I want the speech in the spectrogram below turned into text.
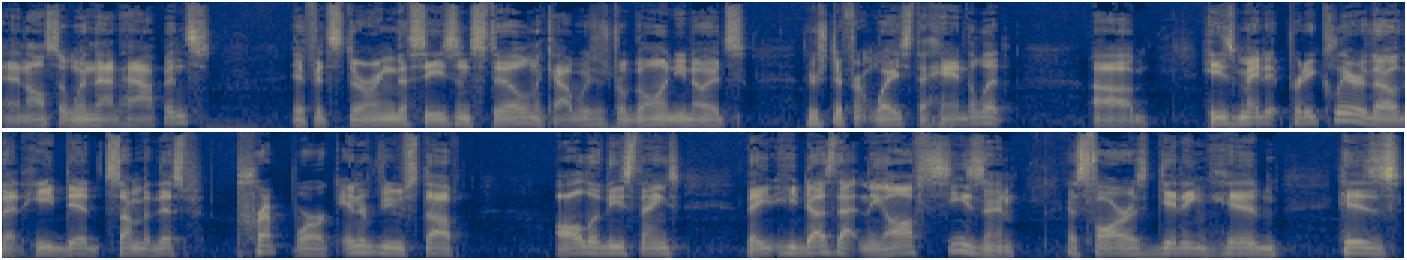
And also, when that happens, if it's during the season still and the Cowboys are still going, you know, it's there's different ways to handle it. Um, he's made it pretty clear though that he did some of this prep work, interview stuff, all of these things. They he does that in the off season as far as getting him his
